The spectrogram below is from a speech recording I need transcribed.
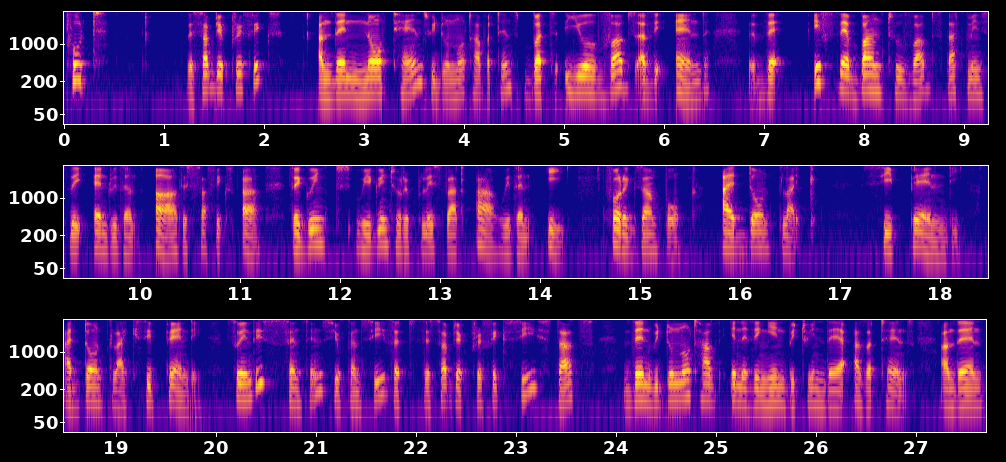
put the subject prefix and then no tense we do not have a tense but your verbs at the end the if they're bantu verbs that means they end with an r the suffix r they're going to we're going to replace that r with an e. For example i don't like sipendi. I don't like sipendi. So in this sentence you can see that the subject prefix si starts then we do not have anything in between there as a tense. And then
